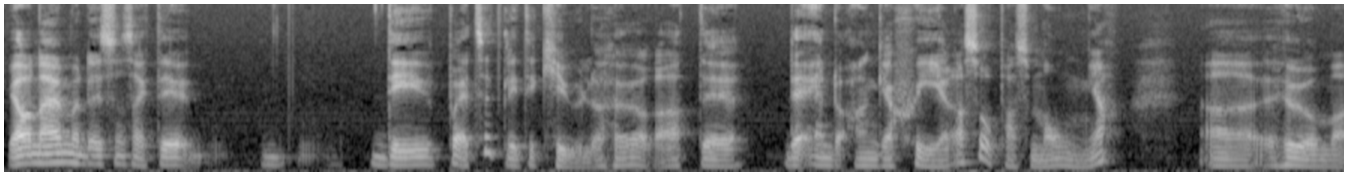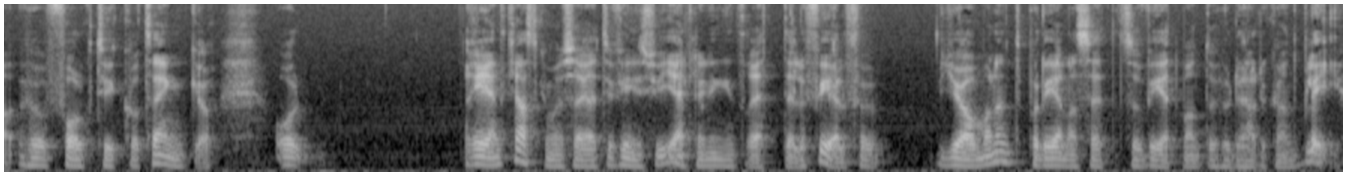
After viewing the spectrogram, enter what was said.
Ja, nej men det är som sagt det, det är ju på ett sätt lite kul att höra att det, det ändå engagerar så pass många. Uh, hur, man, hur folk tycker och tänker. Och rent krasst kan man säga att det finns ju egentligen inget rätt eller fel. För gör man inte på det ena sättet så vet man inte hur det hade kunnat bli.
